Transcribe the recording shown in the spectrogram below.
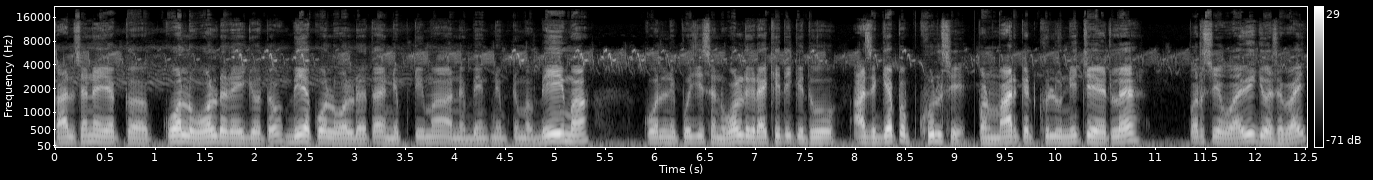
કાલ છે ને એક કોલ હોલ્ડ રહી ગયો હતો. બે કોલ હોલ્ડ હતા. નિફ્ટીમાં અને બેંક નિફ્ટીમાં. બેયમાં કોલની પોઝિશન હોલ્ડ રાખી હતી કીધું આજે ગેપઅપ ખુલશે, પણ માર્કેટ ખુલ્લું નીચે એટલે પરસેવો આવી ગયો છે ભાઈ.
